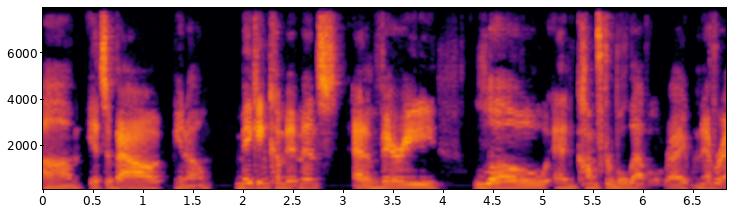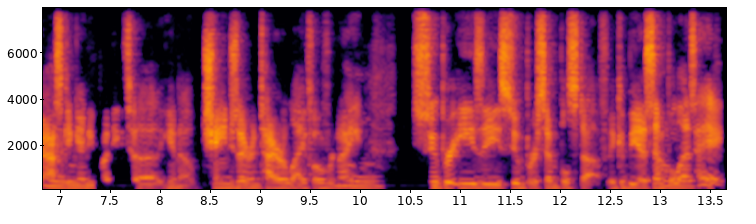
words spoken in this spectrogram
Um, it's about you know making commitments at a mm. very low and comfortable level, right? We're never asking mm. anybody to, you know, change their entire life overnight. Mm. Super easy, super simple stuff. It could be as simple mm. as, hey,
